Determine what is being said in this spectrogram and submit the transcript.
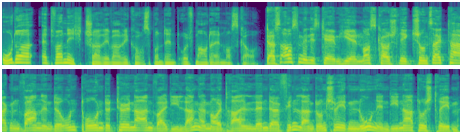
oder etwa nicht, Charivari-Korrespondent Ulf Mauder in Moskau. Das Außenministerium hier in Moskau schlägt schon seit Tagen warnende und drohende Töne an, weil die lange neutralen Länder Finnland und Schweden nun in die NATO streben.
